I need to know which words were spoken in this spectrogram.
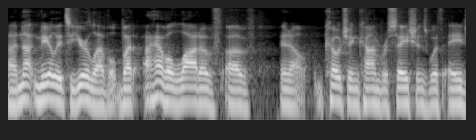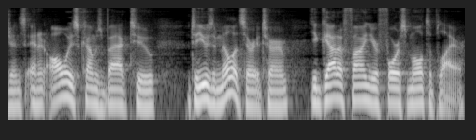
uh, not nearly to your level, but I have a lot of of you know coaching conversations with agents, and it always comes back to to use a military term, you got to find your force multiplier.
